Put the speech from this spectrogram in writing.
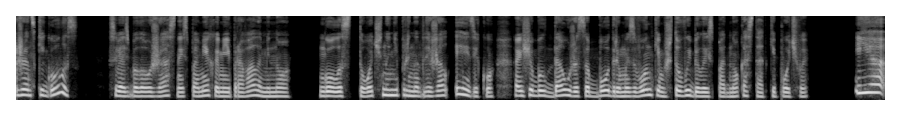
женский голос? Связь была ужасной, с помехами и провалами, но голос точно не принадлежал Эдику, а еще был до ужаса бодрым и звонким, что выбило из-под ног остатки почвы. «Я...»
